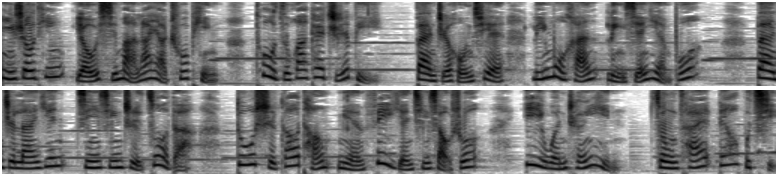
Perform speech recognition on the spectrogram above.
迎收听由喜马拉雅出品、兔子花开纸笔、半指红雀、林慕寒领衔演播、半指蓝烟精心制作的都市高糖免费言情小说《一吻成瘾》，总裁了不起。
